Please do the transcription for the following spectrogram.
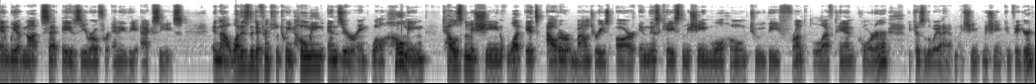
and we have not set a zero for any of the axes. And now what is the difference between homing and zeroing? Well, homing tells the machine what its outer boundaries are. In this case, the machine will home to the front left-hand corner because of the way I have my machine configured.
